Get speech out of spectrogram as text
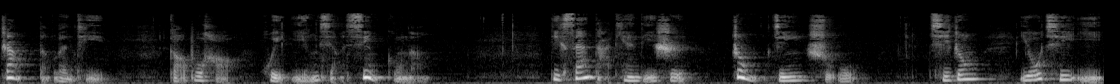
胀等问题，搞不好会影响性功能。第三大天敌是重金属，其中尤其以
